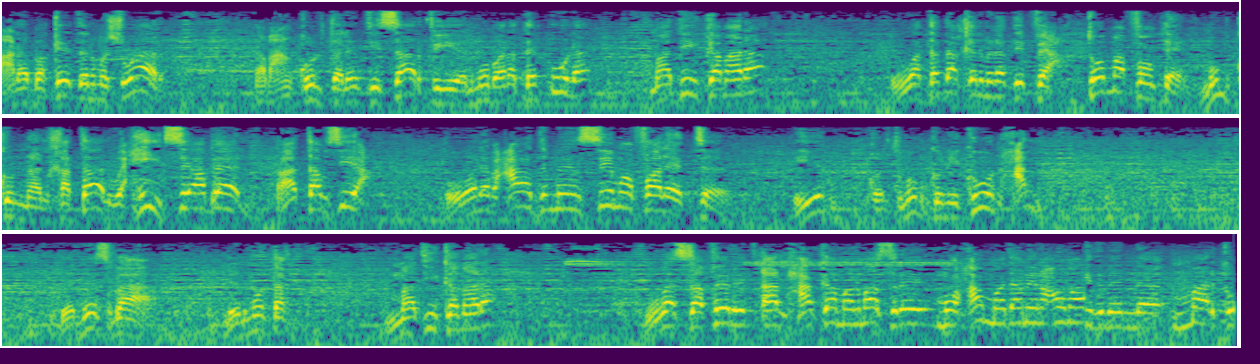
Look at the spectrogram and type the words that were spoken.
على بقية المشوار. طبعا قلت الانتصار في المباراة الأولى. مادي كامارا وتدخل من الدفاع. توما فونتين ممكن الخطأ الوحيد. سيابيل. التوزيع. والإبعاد من سيمون فاليت. قلت ممكن يكون حل. بالنسبة للمنتخب. مادي كامارا. وصفيرة الحكم المصري محمد أمين عمر. من ماركو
